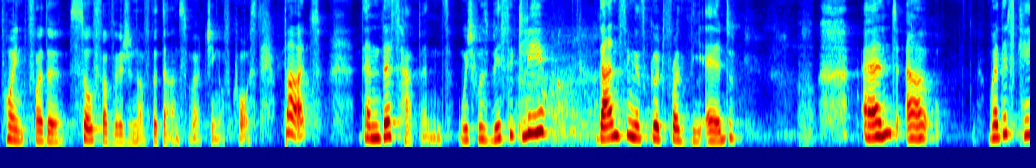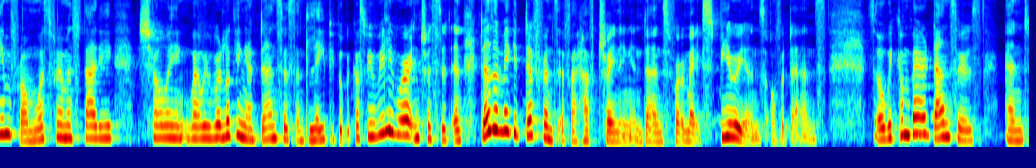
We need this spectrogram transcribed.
point for the sofa version of the dance watching, of course. But then this happened, which was basically dancing is good for the ed. And uh, where this came from was from a study showing where we were looking at dancers and lay people because we really were interested in does it make a difference if I have training in dance for my experience of a dance? So we compared dancers and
